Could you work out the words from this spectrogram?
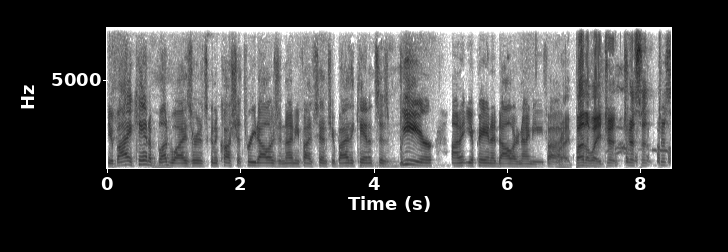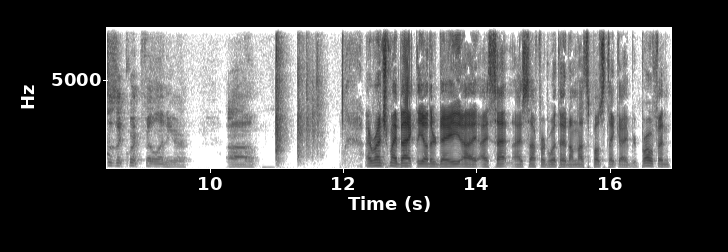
You buy a can of Budweiser, it's going to cost you three dollars and ninety five cents. You buy the can that says beer on it, you're paying a dollar ninety five. Right. By the way, just just as, just as a quick fill in here, uh, I wrenched my back the other day. I, I sat and I suffered with it. I'm not supposed to take ibuprofen.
